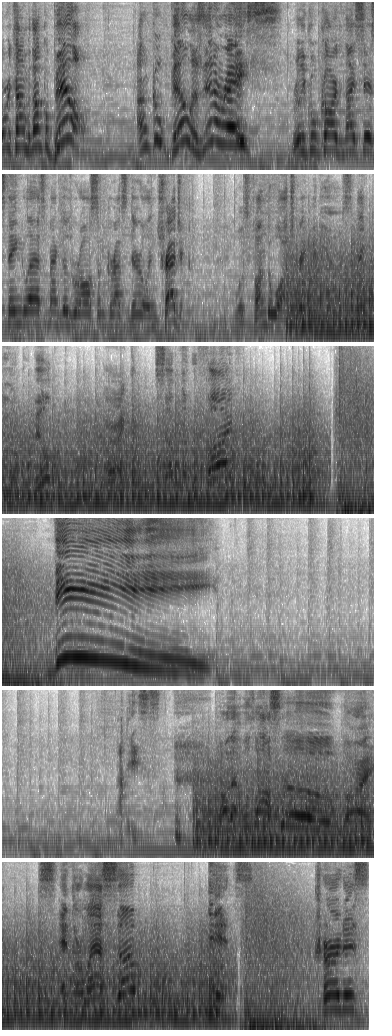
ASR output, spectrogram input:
Story time with Uncle Bill. Uncle Bill is in a race. Really cool cards. Nice hit. Stained glass. Mac were awesome. Congrats Daryl. And tragic. Was fun to watch. Great videos. Thank you, Uncle Bill. All right. Sub number five. V. Nice. Oh, that was awesome. All right. And our last sub is Curtis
